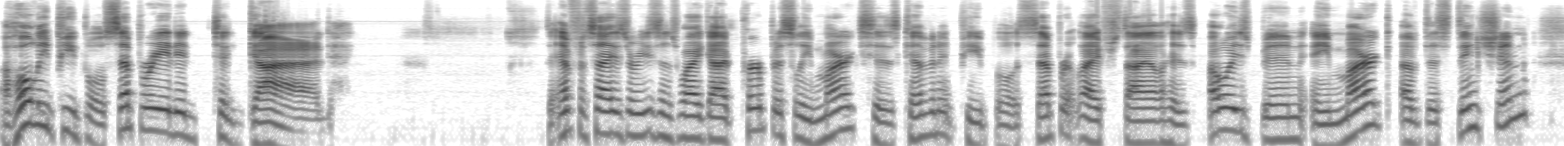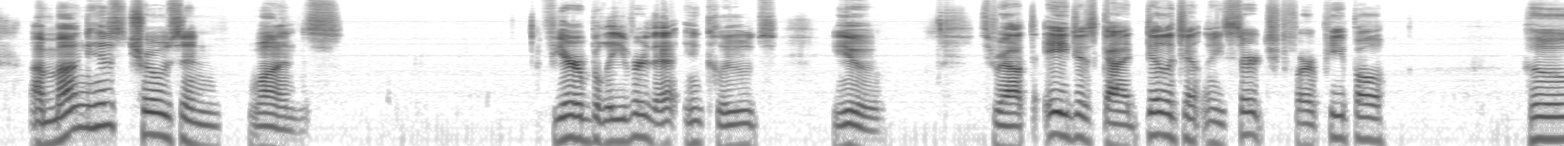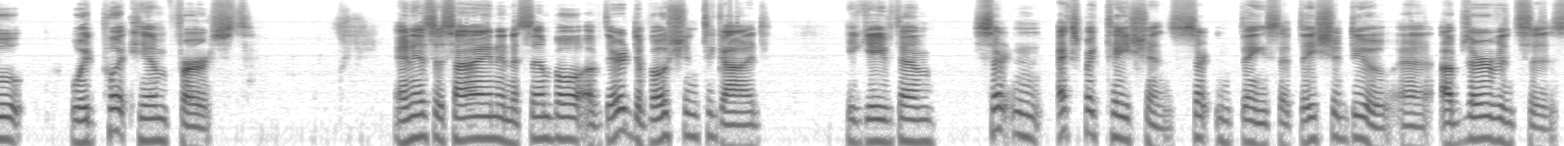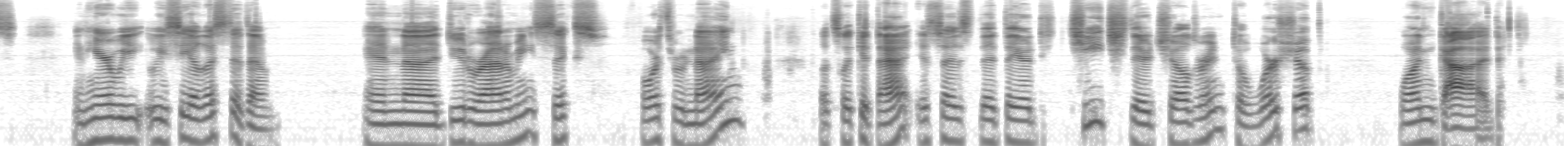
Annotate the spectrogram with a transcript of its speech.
A holy people separated to God to emphasize the reasons why God purposely marks his covenant people. A separate lifestyle has always been a mark of distinction among his chosen ones. If you're a believer, that includes you. Throughout the ages, God diligently searched for people who would put him first and as a sign and a symbol of their devotion to God, he gave them certain expectations, certain things that they should do, uh, observances. And here we, we see a list of them in uh, Deuteronomy 6 4 through 9. Let's look at that. It says that they are to teach their children to worship one God.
